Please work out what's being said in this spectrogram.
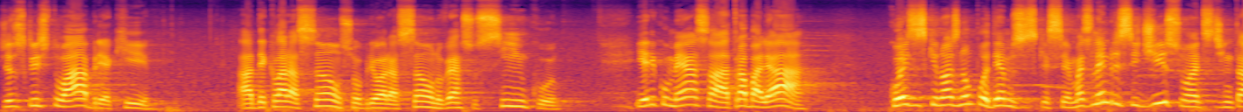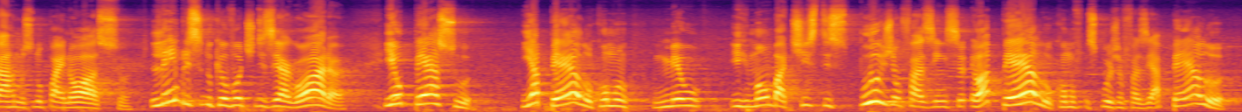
Jesus Cristo abre aqui a declaração sobre oração no verso 5, e ele começa a trabalhar coisas que nós não podemos esquecer. Mas lembre-se disso antes de entrarmos no Pai Nosso. Lembre-se do que eu vou te dizer agora, e eu peço e apelo, como meu irmão Batista Spurgeon fazia, eu apelo, como Spurgeon fazia, apelo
